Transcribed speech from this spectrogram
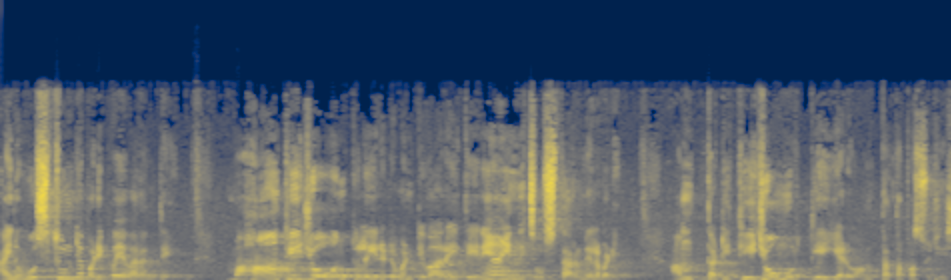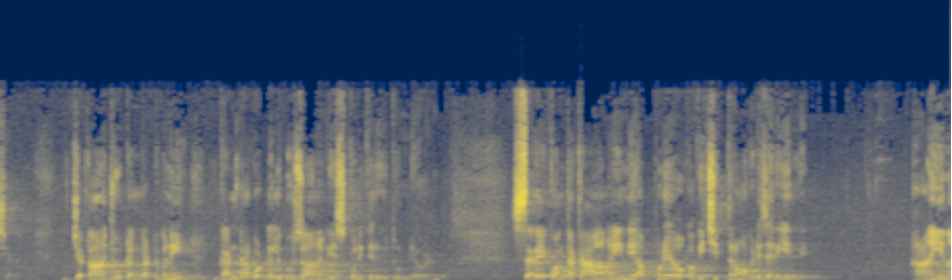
ఆయన వస్తుంటే పడిపోయేవారంతే. మహాతేజోవంతులైనటువంటి వారైతేనే ఆయన్ని చూస్తారు నిలబడి. అంతటి తేజోమూర్తి అయ్యాడు అంత తపస్సు చేశాడు. జటాజూటం కట్టుకుని గండ్రగొడ్డలి భుజాన వేసుకుని తిరుగుతుండేవాడు. సరే కొంతకాలం అయింది అప్పుడే ఒక విచిత్రం ఒకటి జరిగింది. ఆయన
